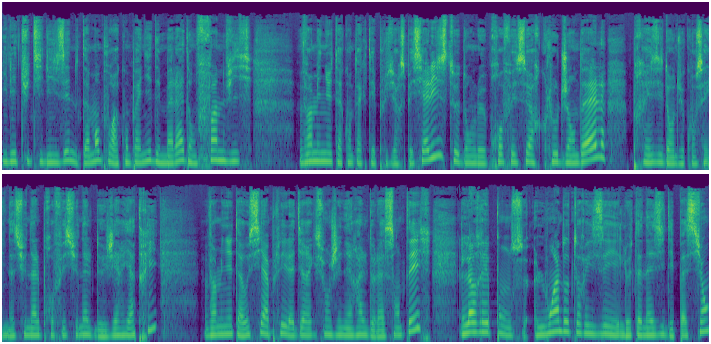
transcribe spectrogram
Il est utilisé notamment pour accompagner des malades en fin de vie. 20 minutes à contacter plusieurs spécialistes, dont le professeur Claude Jandel, président du Conseil national professionnel de gériatrie, 20 minutes a aussi appelé la Direction générale de la santé. Leur réponse, loin d'autoriser l'euthanasie des patients,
